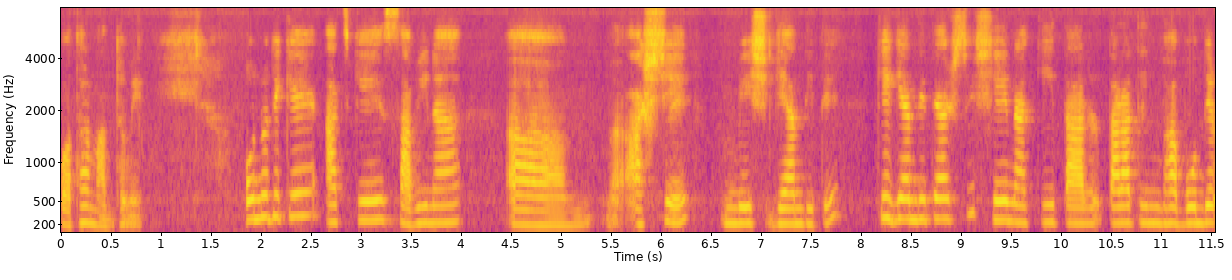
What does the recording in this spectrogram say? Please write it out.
কথার মাধ্যমে। অন্যদিকে আজকে সাবিনা আসছে বেশ জ্ঞান দিতে। কি জ্ঞান দিতে আসছে? সে নাকি তার, তারা তিন ভা, বোনদের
